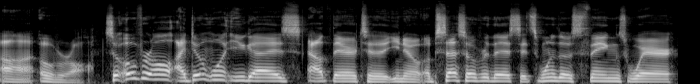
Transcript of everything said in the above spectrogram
uh, overall. So overall, I don't want you guys out there to you know obsess over this. It's one of those things where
